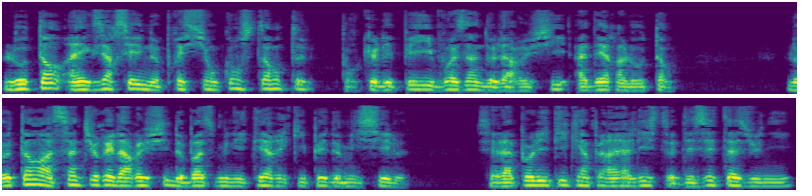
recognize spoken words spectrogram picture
l'OTAN a exercé une pression constante pour que les pays voisins de la Russie adhèrent à l'OTAN. L'OTAN a ceinturé la Russie de bases militaires équipées de missiles. C'est la politique impérialiste des États-Unis,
